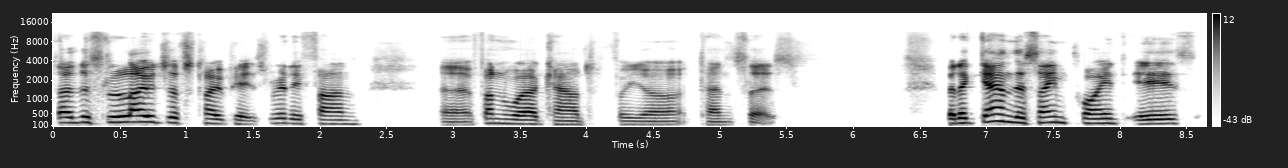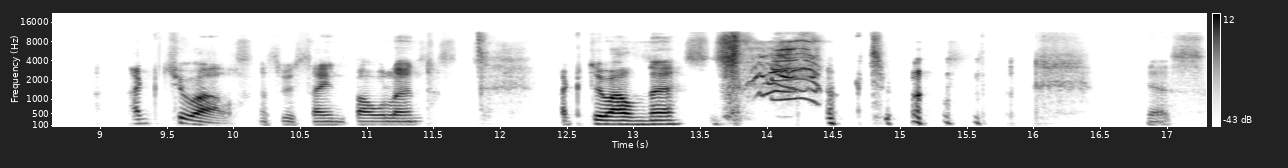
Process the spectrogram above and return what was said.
So there's loads of scope here. It's really fun, uh, fun workout for your tenses. But again, the same point is actual, as we say in Poland aktualne. yes,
